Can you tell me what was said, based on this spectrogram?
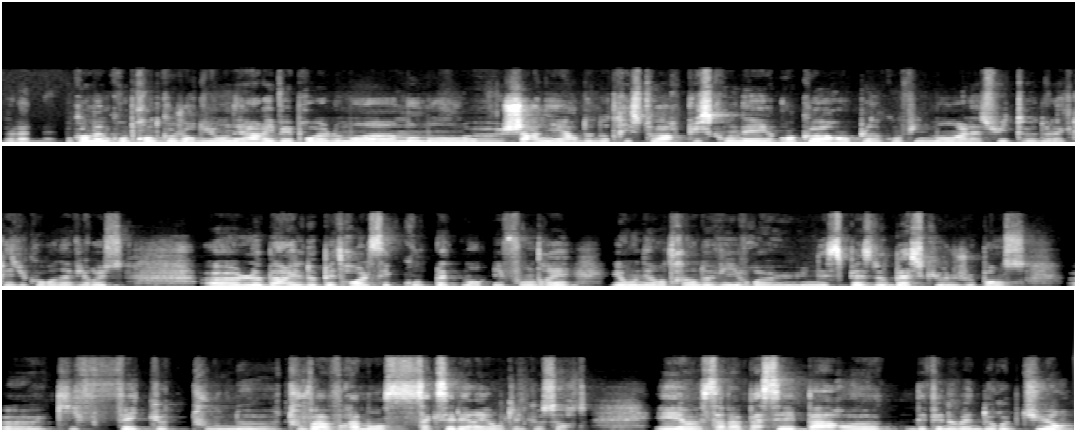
de l'admettre. Il faut quand même comprendre qu'aujourd'hui on est arrivé probablement à un moment euh, charnière de notre histoire puisqu'on est encore en plein confinement à la suite de la crise du coronavirus. Euh, le baril de pétrole s'est complètement effondré et on est en train de vivre une espèce de bascule, je pense, euh, qui fait que tout, ne, tout va vraiment s'accélérer en quelque sorte. Et euh, ça va passer par des phénomènes de rupture,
